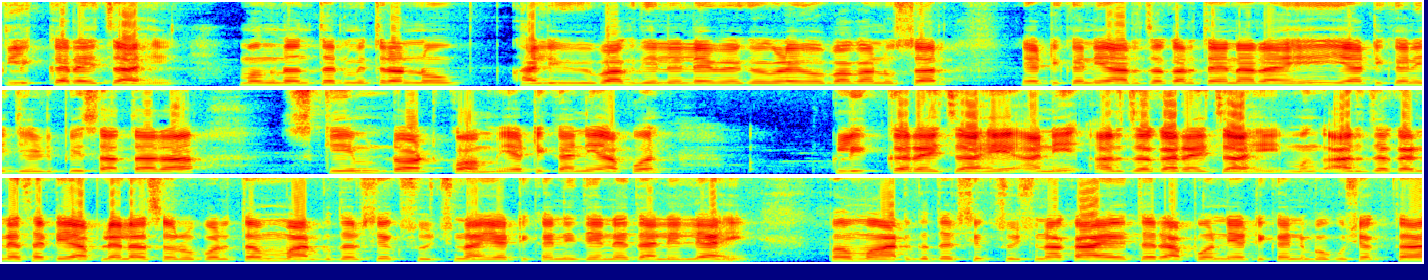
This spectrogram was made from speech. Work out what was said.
क्लिक करायचा आहे. मग नंतर मित्रांनो खाली विभाग दिलेले वेगवेगळ्या विभागानुसार या ठिकाणी अर्ज करता येणार आहे. या ठिकाणी ZP Satara scheme dot com या ठिकाणी आपण क्लिक करायचं आहे आणि अर्ज करायचा आहे. मग अर्ज करण्यासाठी आपल्याला सर्वप्रथम मार्गदर्शक सूचना या ठिकाणी देण्यात आलेल्या आहे. पण मार्गदर्शक सूचना काय आहे तर आपण या ठिकाणी बघू शकता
